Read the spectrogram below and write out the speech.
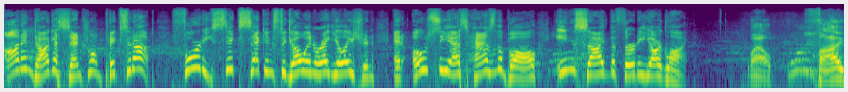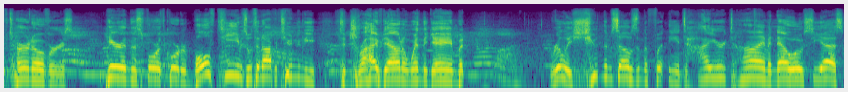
Onondaga Central picks it up. 46 seconds to go in regulation, and OCS has the ball inside the 30 yard line. Wow. Five turnovers here in this fourth quarter. Both teams with an opportunity to drive down and win the game, but really shooting themselves in the foot the entire time. And now OCS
